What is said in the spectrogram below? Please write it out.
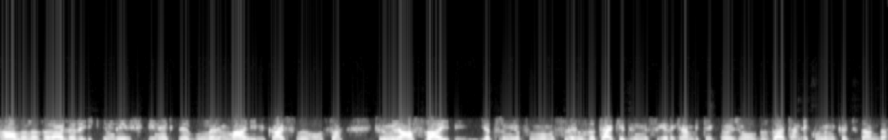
sağlığına zararları, iklim değişikliğine etkileri bunların mali bir karşılığı olsa kömüre asla yatırım yapılmaması ve hızla terk edilmesi gereken bir teknoloji olduğu zaten ekonomik açıdan da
